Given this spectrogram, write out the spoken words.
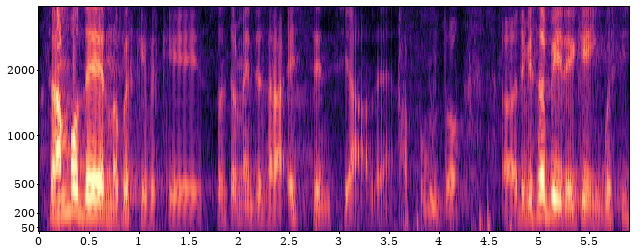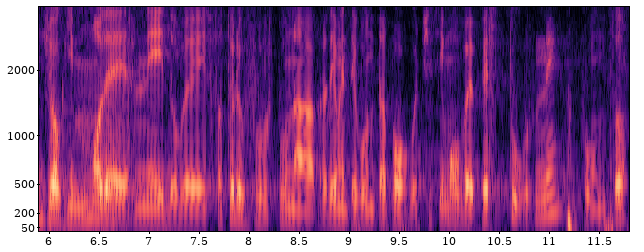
sarà moderno perché? Perché sostanzialmente sarà essenziale, appunto. Eh, devi sapere che in questi giochi moderni, dove il fattore fortuna praticamente conta poco e ci si muove per turni, appunto,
